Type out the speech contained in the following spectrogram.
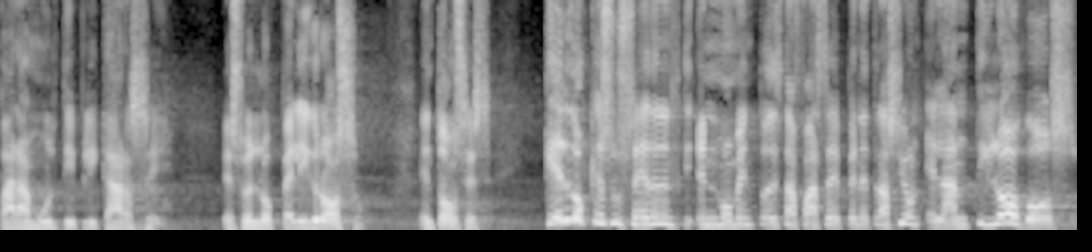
para multiplicarse. Eso es lo peligroso. Entonces, ¿qué es lo que sucede en el, en el momento de esta fase de penetración? El antilogos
